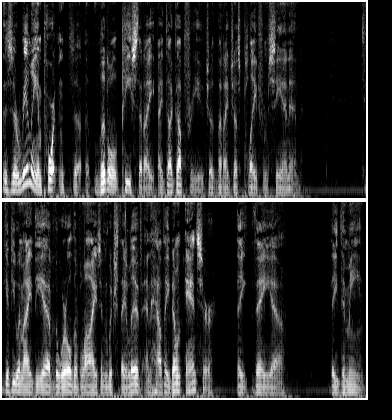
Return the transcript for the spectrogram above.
this is a really important uh, little piece that I, I dug up for you that I just played from CNN to give you an idea of the world of lies in which they live and how they don't answer. They they uh, they demean.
